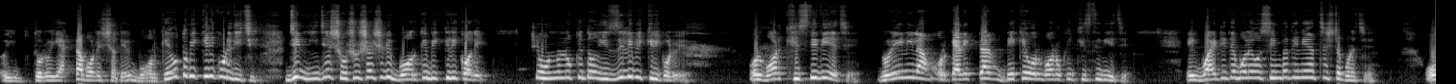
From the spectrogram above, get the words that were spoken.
ওই তোর ওই একটা বরের সাথে, ওই বরকেও তো বিক্রি করে দিচ্ছি যে নিজের শ্বশুর শাশুড়ি বরকে বিক্রি করে, সে অন্য লোককে তো ইজিলি বিক্রি করবে। ওর বর খিস্তি দিয়েছে। ধরেই নিলাম, ওর ক্যারেক্টার দেখে ওর বর ওকে খিস্তি দিয়েছে। এই ওয়াইটিতে বলে ও সিম্পাতি নেওয়ার চেষ্টা করেছে। ও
